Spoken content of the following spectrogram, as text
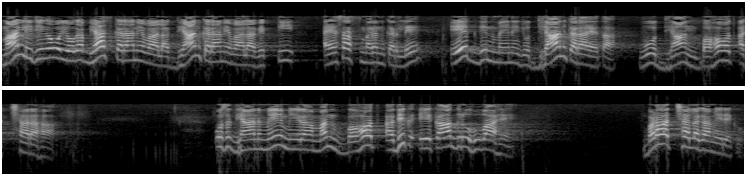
मान लीजिएगा वो योगाभ्यास कराने वाला, ध्यान कराने वाला व्यक्ति ऐसा स्मरण कर ले, एक दिन मैंने जो ध्यान कराया था, वो ध्यान बहुत अच्छा रहा। उस ध्यान में मेरा मन बहुत अधिक एकाग्र हुआ है। बड़ा अच्छा लगा मेरे को।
